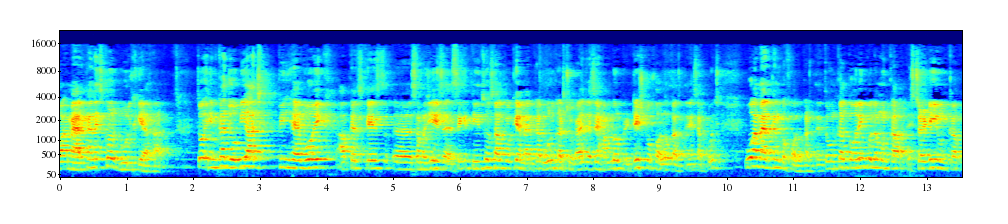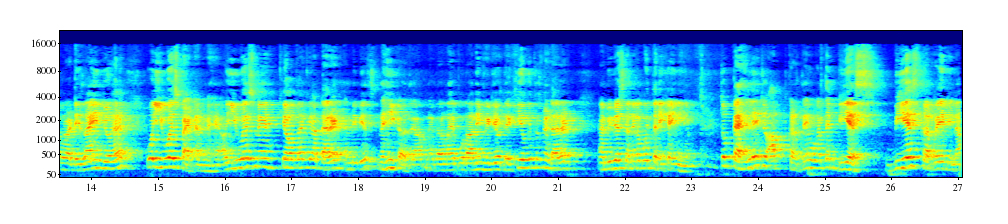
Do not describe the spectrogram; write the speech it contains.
और अमेरिका ने इसको रूल किया था। तो इनका जो भी आज भी है, वो एक इसके समझिए ऐसे कि 300 साल, क्योंकि अमेरिका रूल कर चुका है, जैसे हम लोग ब्रिटिश को फॉलो करते हैं सब कुछ, वो अमेरिकन को फॉलो करते हैं। तो उनका कोरिकुलम उनका स्टडी उनका पूरा डिज़ाइन जो है, वो यूएस पैटर्न में है। और यूएस में क्या होता है कि आप डायरेक्ट एमबीबीएस नहीं करते आपने। अगर हमारी पुरानी वीडियो देखी होगी तो उसमें डायरेक्ट एमबीबीएस करने का कोई तरीका ही नहीं है। तो पहले जो आप करते हैं, वो करते हैं बीएस बीएस कर रहे बिना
